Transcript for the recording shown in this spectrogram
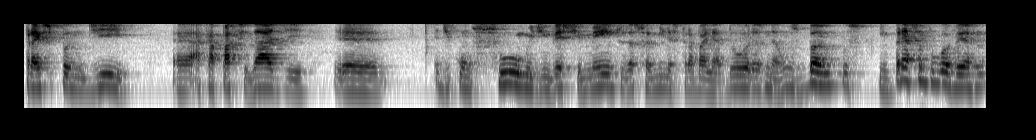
para expandir eh, a capacidade eh, de consumo e de investimento das famílias trabalhadoras. Não, os bancos emprestam para o governo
